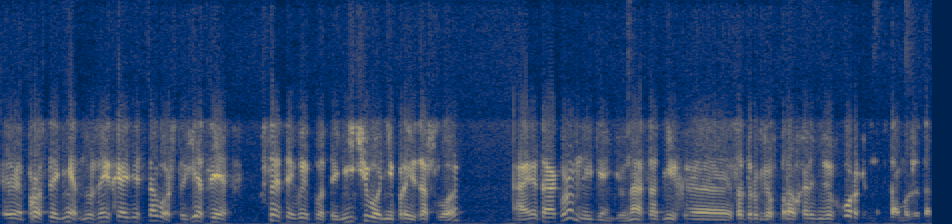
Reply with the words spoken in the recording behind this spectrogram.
э, просто нет, нужно исходить из того, что если с этой выплаты ничего не произошло, а это огромные деньги. У нас одних э, сотрудников правоохранительных органов, там уже там,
